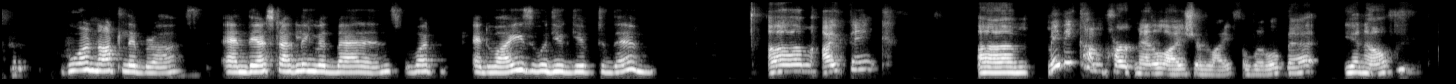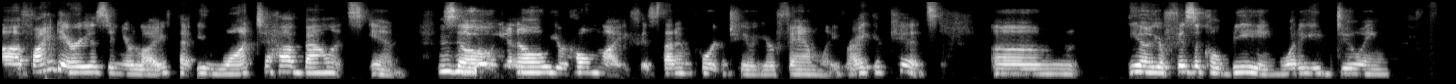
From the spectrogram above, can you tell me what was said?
who are not Libras and they are struggling with balance, what advice would you give to them? Um, I think um, maybe compartmentalize your life a little bit, you know, uh, find areas in your life that you want to have balance in. Mhm. So, you know, your home life, is that important to you? Your family, right? Your kids, um, you know, your physical being, what are you doing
